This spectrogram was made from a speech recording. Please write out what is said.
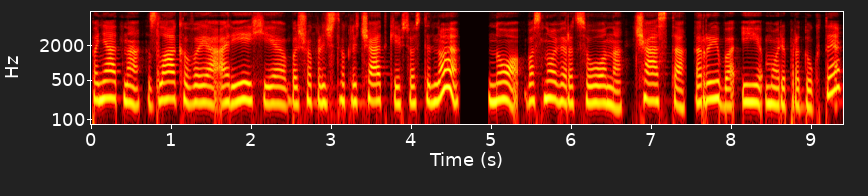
понятно, злаковые орехи, большое количество клетчатки и все остальное, но в основе рациона часто рыба и морепродукты,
